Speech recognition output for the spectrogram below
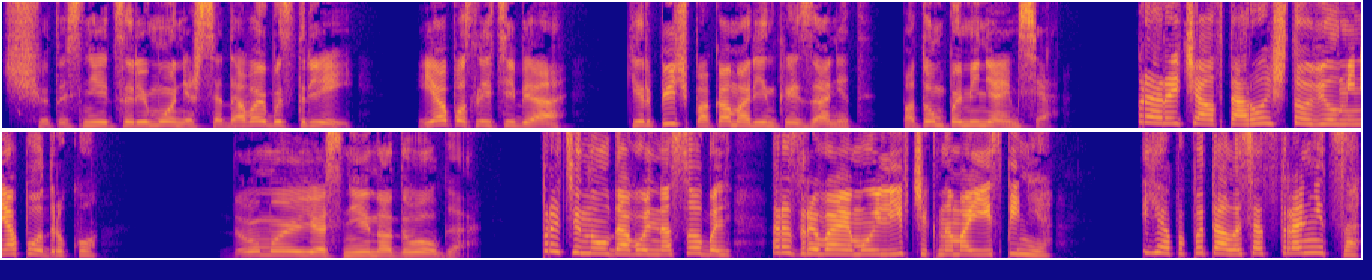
«Чё ты с ней церемонишься? Давай быстрей! Я после тебя! Кирпич пока Маринкой занят, потом поменяемся!» Прорычал второй, что вел меня под руку. «Думаю, я с ней надолго», Протянул довольно Соболь, разрывая мой лифчик на моей спине. Я попыталась отстраниться,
